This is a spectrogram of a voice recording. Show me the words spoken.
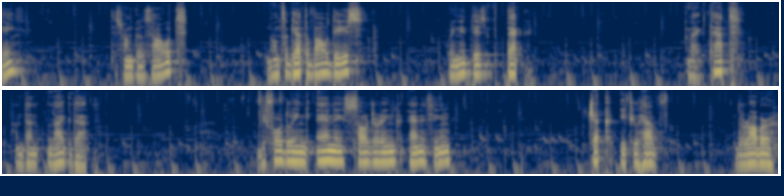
okay this one goes out. Don't forget about this. We need this back like that and then like that. Before doing any soldering anything check if you have the rubber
